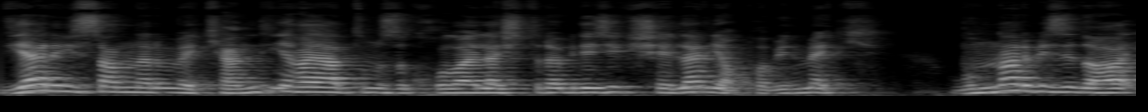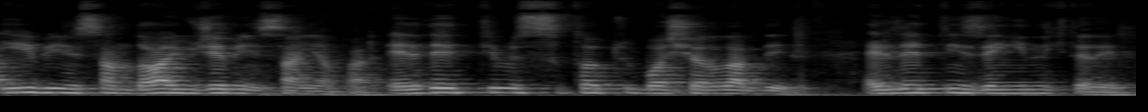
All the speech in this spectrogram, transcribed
Diğer insanların ve kendi hayatımızı kolaylaştırabilecek şeyler yapabilmek. Bunlar bizi daha iyi bir insan, daha yüce bir insan yapar. Elde ettiğimiz statü başarılar değil. Elde ettiğin zenginlik de değil.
